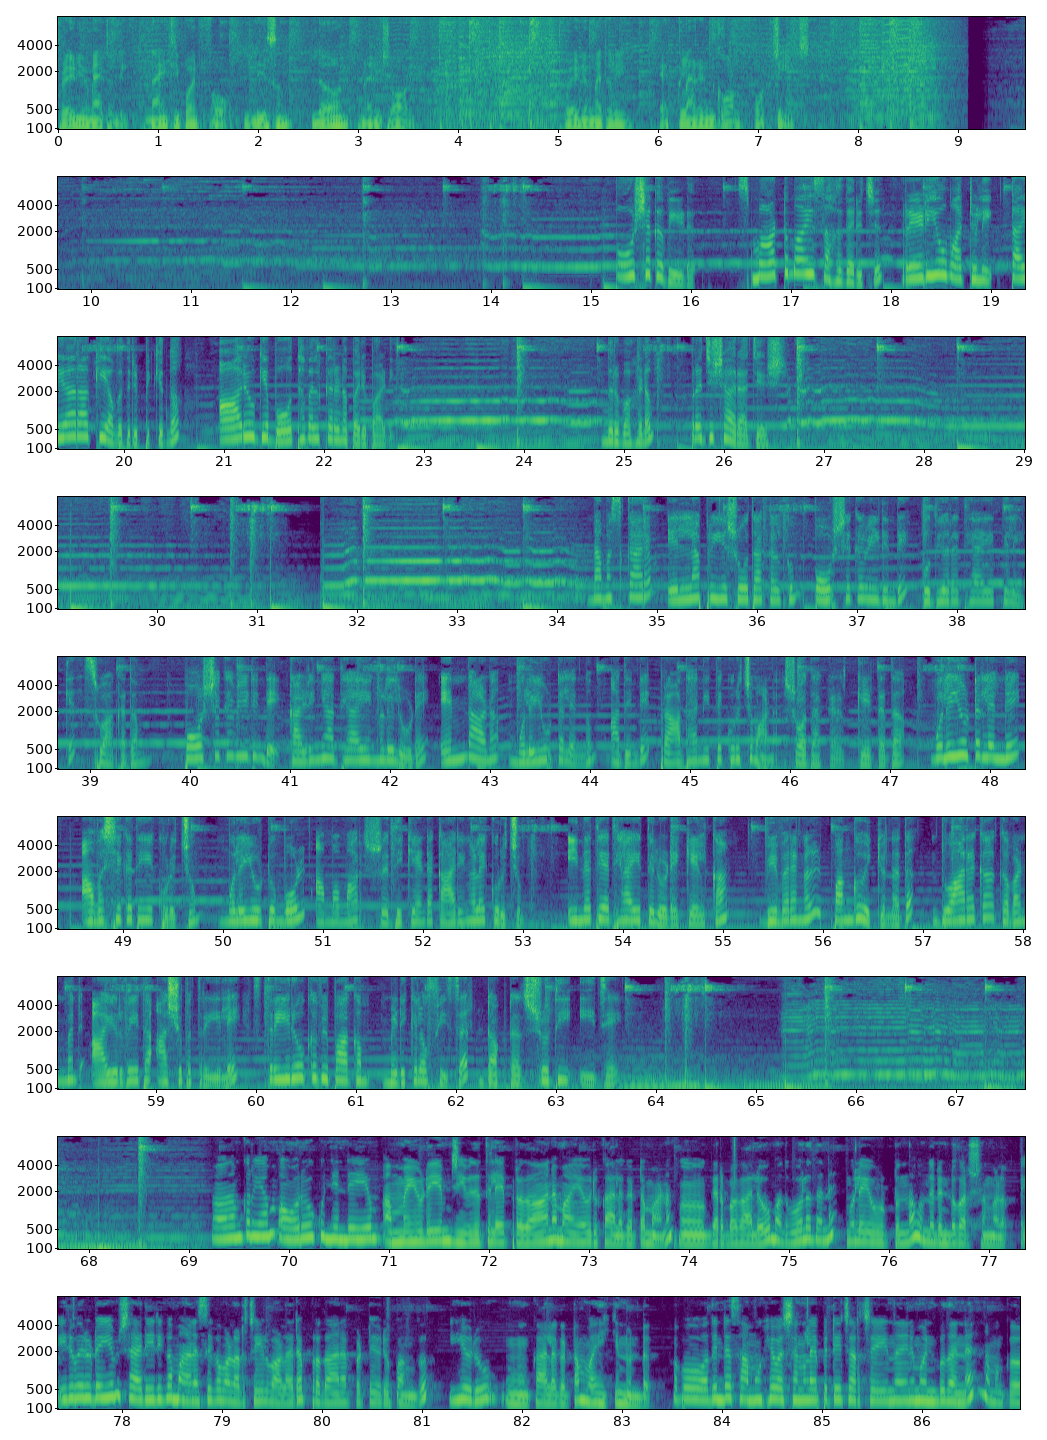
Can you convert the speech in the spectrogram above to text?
Radio Matuli 90.4. Listen, learn, and enjoy. Radio Matuli, a clarion call for change. പോഷക വീട് സ്മാർട്ടുമായി സഹകരിച്ച് radio Mattoli തയ്യാറാക്കി അവതരിപ്പിക്കുന്ന ആരോഗ്യ ബോധവൽക്കരണ പരിപാടി നിർവഹണം പ്രജിഷ രാജേഷ് നമസ്കാരം. എല്ലാ പ്രിയ ശ്രോതാക്കൾക്കും പോഷക വീടിന്റെ പുതിയൊരധ്യായത്തിലേക്ക് സ്വാഗതം. പോഷക വീടിന്റെ കഴിഞ്ഞ അധ്യായങ്ങളിലൂടെ എന്താണ് മുലയൂട്ടലെന്നും അതിന്റെ പ്രാധാന്യത്തെക്കുറിച്ചുമാണ് ശ്രോതാക്കൾ കേട്ടത്. മുലയൂട്ടലിന്റെ ആവശ്യകതയെക്കുറിച്ചും മുലയൂട്ടുമ്പോൾ അമ്മമാർ ശ്രദ്ധിക്കേണ്ട കാര്യങ്ങളെക്കുറിച്ചും ഇന്നത്തെ അധ്യായത്തിലൂടെ കേൾക്കാം. വിവരങ്ങൾ പങ്കുവയ്ക്കുന്നത് ദ്വാരക ഗവൺമെന്റ് ആയുർവേദ ആശുപത്രിയിലെ സ്ത്രീരോഗ വിഭാഗം medical officer doctor Shruthi E J. Ah, നമുക്കറിയാം ഓരോ കുഞ്ഞിന്റെയും അമ്മയുടെയും ജീവിതത്തിലെ പ്രധാനമായ ഒരു കാലഘട്ടമാണ് ഗർഭകാലവും അതുപോലെ തന്നെ മുലയൂട്ടുന്ന ഒന്ന് രണ്ട് വർഷങ്ങളും. ഇരുവരുടെയും ശാരീരിക മാനസിക വളർച്ചയിൽ വളരെ പ്രധാനപ്പെട്ട ഒരു പങ്ക് ഈ ഒരു കാലഘട്ടം വഹിക്കുന്നുണ്ട്. അപ്പോൾ അതിന്റെ സാമൂഹ്യ വശങ്ങളെപ്പറ്റി ചർച്ച ചെയ്യുന്നതിന് മുൻപ് തന്നെ നമുക്ക്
